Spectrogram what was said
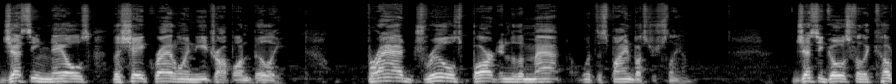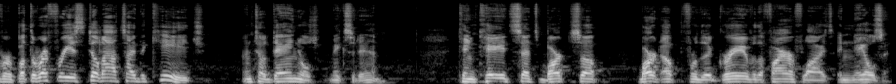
Jesse nails the shake, rattle, and knee drop on Billy. Brad drills Bart into the mat with the spinebuster slam. Jesse goes for the cover, but the referee is still outside the cage until Daniels makes it in. Kincaid sets Bart's up, Bart up for the grave of the Fireflies and nails it.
